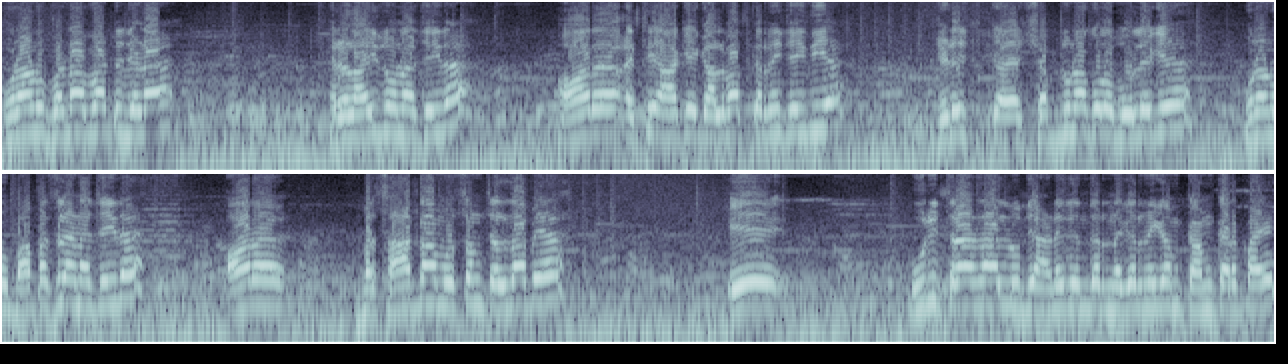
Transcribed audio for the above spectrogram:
ਉਹਨਾਂ ਨੂੰ ਫਟਾਫਟ ਜਿਹੜਾ ਰਿਲਾਈਜ਼ ਹੋਣਾ ਚਾਹੀਦਾ। ਔਰ ਇੱਥੇ ਆ ਕੇ ਗੱਲਬਾਤ ਕਰਨੀ ਚਾਹੀਦੀ ਹੈ। ਜਿਹੜੇ ਸ਼ਬਦ ਉਹਨਾਂ ਕੋਲੋਂ ਬੋਲੇ ਗਏ ਆ, ਉਹਨਾਂ ਨੂੰ ਵਾਪਸ ਲੈਣਾ ਚਾਹੀਦਾ ਔਰ ਬਰਸਾਤ ਦਾ ਮੌਸਮ ਚੱਲਦਾ ਪਿਆ ਇਹ ਪੂਰੀ ਤਰ੍ਹਾਂ ਨਾਲ ਲੁਧਿਆਣੇ ਦੇ ਅੰਦਰ ਨਗਰ ਨਿਗਮ ਕੰਮ ਕਰ ਪਾਏ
